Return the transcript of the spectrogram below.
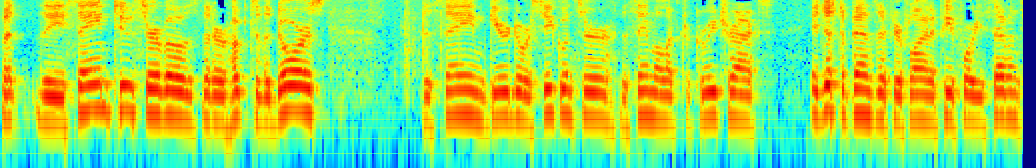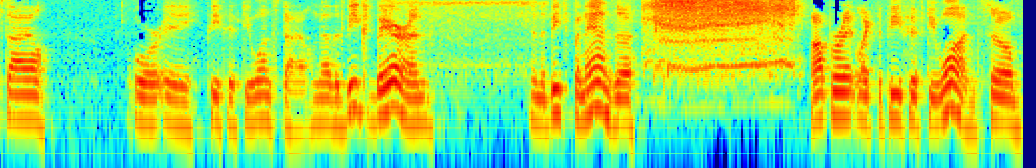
But the same two servos that are hooked to the doors, the same gear door sequencer, the same electric retracts, it just depends if you're flying a P47 style or a P51 style. Now the Beech Baron and the Beech Bonanza operate like the P51. So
